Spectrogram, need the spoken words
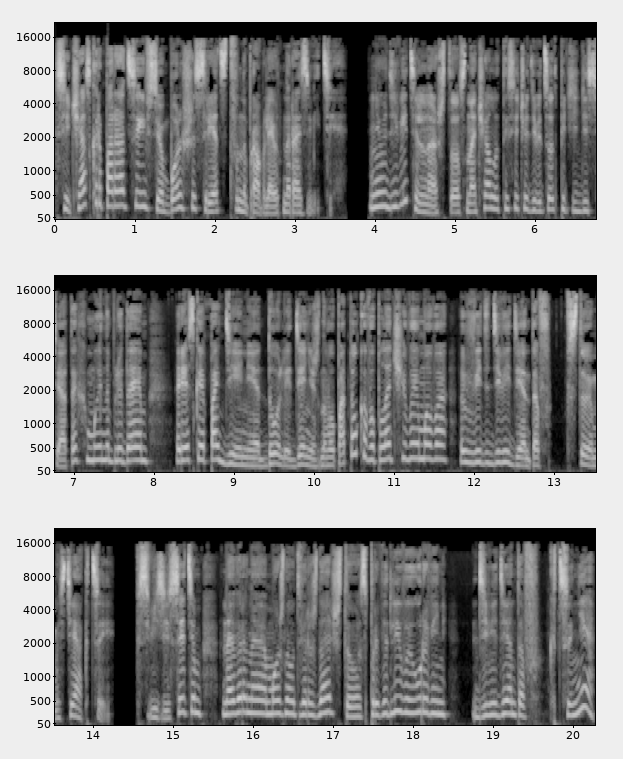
Сейчас корпорации все больше средств направляют на развитие. Неудивительно, что с начала 1950-х мы наблюдаем резкое падение доли денежного потока, выплачиваемого в виде дивидендов в стоимости акций. В связи с этим, наверное, можно утверждать, что справедливый уровень дивидендов к цене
